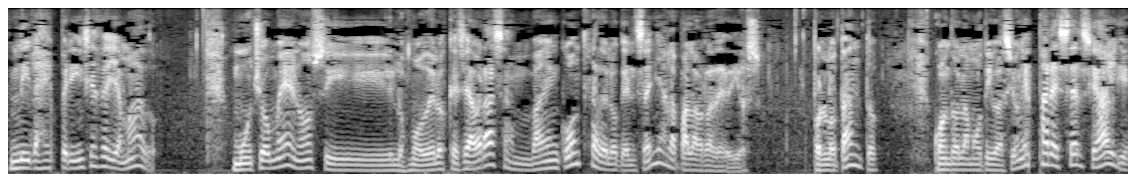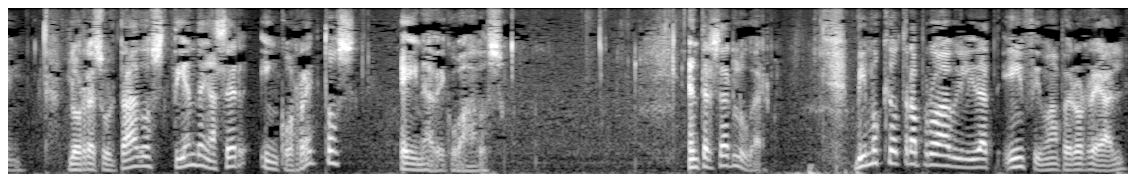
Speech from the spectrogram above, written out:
ni las experiencias de llamado, mucho menos si los modelos que se abrazan van en contra de lo que enseña la palabra de Dios. Por lo tanto, cuando la motivación es parecerse a alguien, los resultados tienden a ser incorrectos e inadecuados. En tercer lugar, vimos que otra probabilidad ínfima pero real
